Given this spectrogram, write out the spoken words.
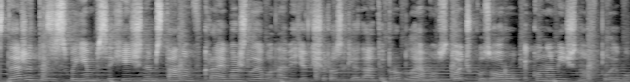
Стежити за своїм психічним станом вкрай важливо, навіть якщо розглядати проблему з точки зору економічного впливу.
